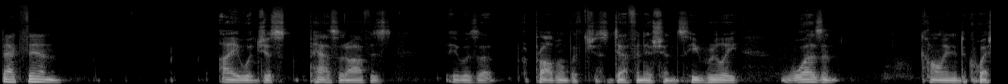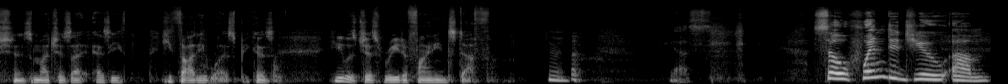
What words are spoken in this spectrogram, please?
back then, I would just pass it off as it was a, a problem with just definitions. He really wasn't calling into question as much as I, as he he thought he was because he was just redefining stuff. Yes. So when did you um,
